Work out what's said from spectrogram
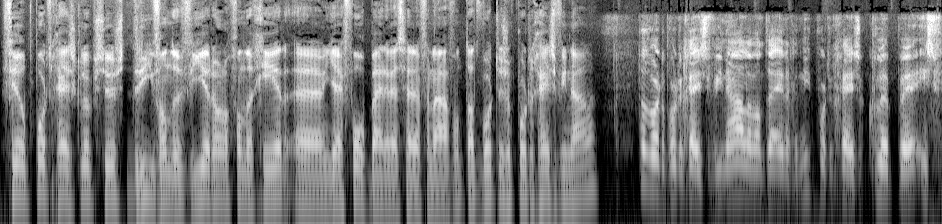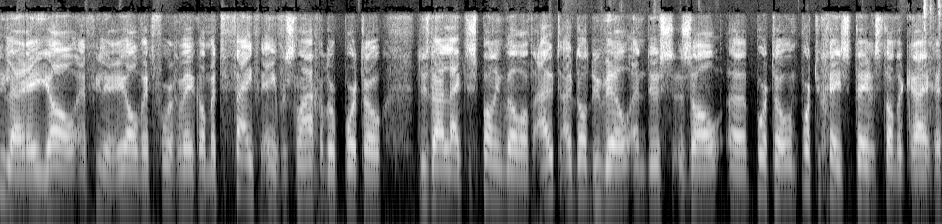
Veel Portugese clubs dus, drie van de vier. Ronald van der Geer, uh, jij volgt beide wedstrijden vanavond. Dat wordt dus een Portugese finale? Dat wordt de Portugese finale, want de enige niet-Portugese club uh, is Villarreal. En Villarreal werd vorige week al met 5-1 verslagen door Porto. Dus daar lijkt de spanning wel wat uit uit dat duel. En dus zal uh, Porto een Portugese tegenstander krijgen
